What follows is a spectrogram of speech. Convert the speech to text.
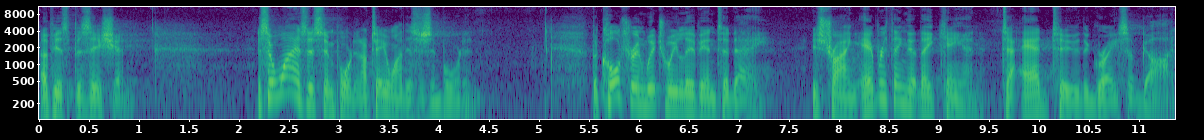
of his position. And so, why is this important? I'll tell you why this is important. The culture in which we live in today is trying everything that they can to add to the grace of God.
